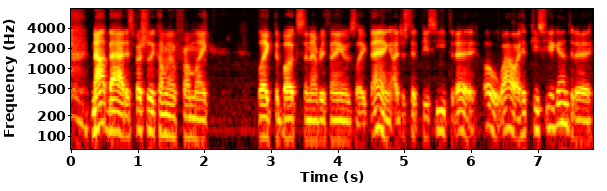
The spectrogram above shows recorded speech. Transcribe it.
not bad, especially coming from like like the books and everything. It was like, dang, I just hit PC today. Oh wow, I hit PC again today.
